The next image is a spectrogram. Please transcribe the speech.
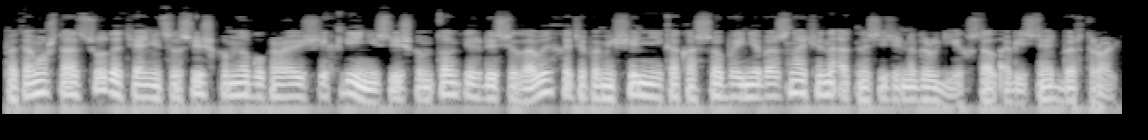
«Потому что отсюда тянется слишком много управляющих линий, слишком тонких для силовых, хотя помещение никак особо и не обозначено относительно других», — стал объяснять Бертрольд.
